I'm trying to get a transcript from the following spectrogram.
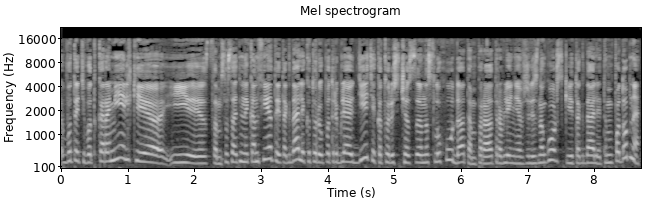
вот эти вот карамельки и там сосательные конфеты и так далее, которые употребляют дети, которые сейчас на слуху, да, там про отравление в Железногорске и так далее и тому подобное,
